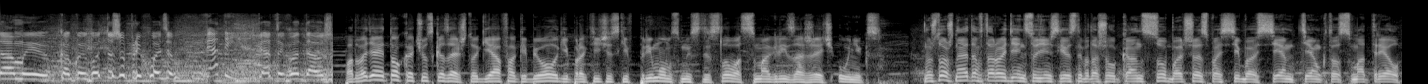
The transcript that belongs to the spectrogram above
Да, мы какой год уже приходим? Пятый. Пятый год, да, уже. Подводя итог, хочу сказать, что геофак и биологи практически в прямом смысле слова смогли зажечь Уникс. Ну что ж, на этом второй день студенческой весны подошел к концу. Большое спасибо всем тем, кто смотрел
